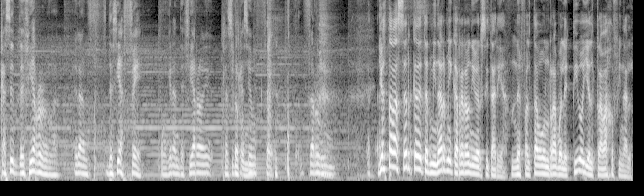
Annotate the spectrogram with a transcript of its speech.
Cassette de fierro nomás. Eran, decía fe. Como que eran de fierro, eh, clasificación fe. Ferrum. Yo estaba cerca de terminar mi carrera universitaria. Me faltaba un ramo electivo y el trabajo final.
